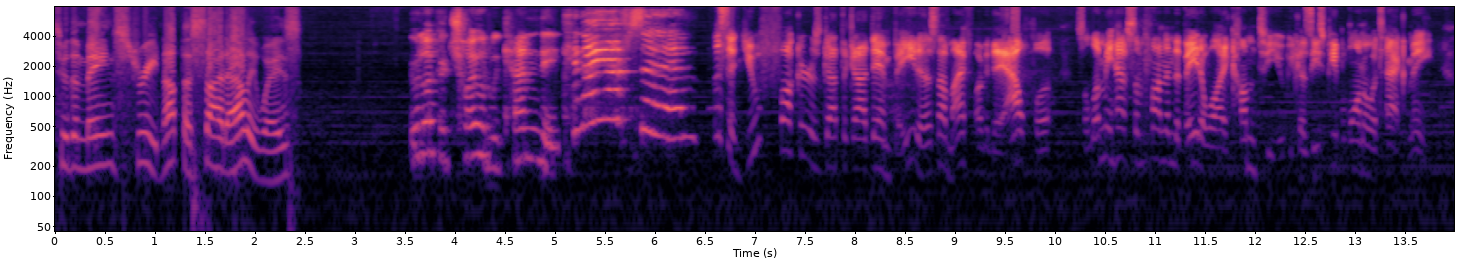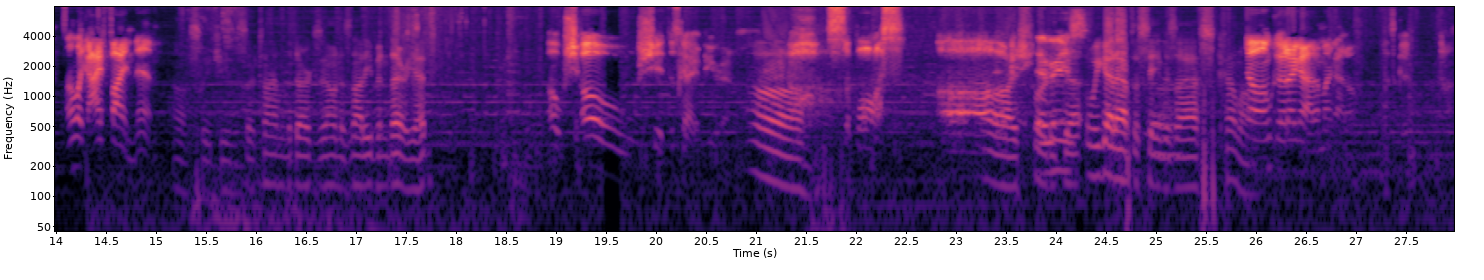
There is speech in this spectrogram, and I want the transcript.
to the main street, not the side alleyways. You're like a child with candy. Can I have some? Listen, you fuckers got the goddamn beta. It's not my. I mean, the alpha. So let me have some fun in the beta while I come to you because these people want to attack me. It's not like I find them. Oh sweet Jesus, our time in the Dark Zone is not even there yet. Oh sh. Oh shit! This guy appeared. Oh. this is a boss. Oh. I okay. swear There to is- God. We gotta have to save his ass. Come on. No, I'm good. I got him. I got him. That's good. Done.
